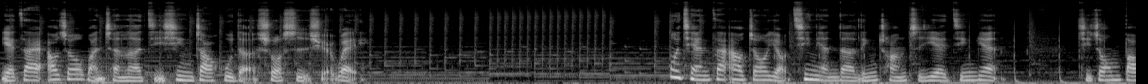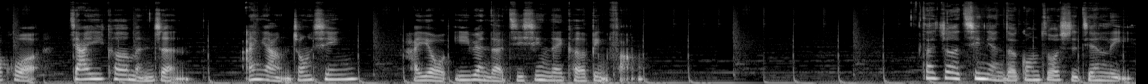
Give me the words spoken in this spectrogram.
也在澳洲完成了急性照护的硕士学位。目前在澳洲有七年的临床执业经验，其中包括加医科门诊、安养中心，还有医院的急性内科病房。在这七年的工作时间里，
